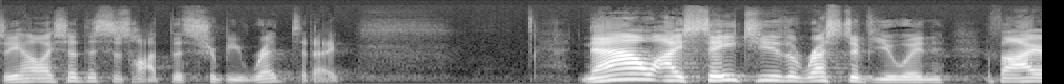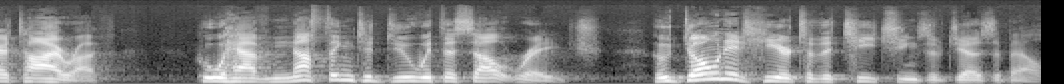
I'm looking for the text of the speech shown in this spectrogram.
see how I said this is hot? This should be read today. Now I say to you, the rest of you in Thyatira, who have nothing to do with this outrage, who don't adhere to the teachings of Jezebel,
